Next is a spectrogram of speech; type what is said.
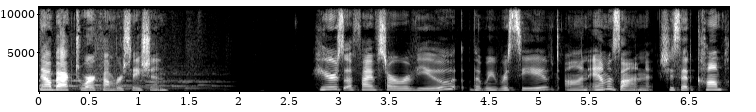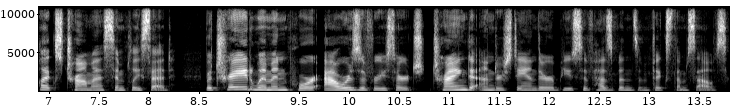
Now back to our conversation. Here's a five star review that we received on Amazon. She said, Complex trauma, simply said. Betrayed women pour hours of research trying to understand their abusive husbands and fix themselves.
